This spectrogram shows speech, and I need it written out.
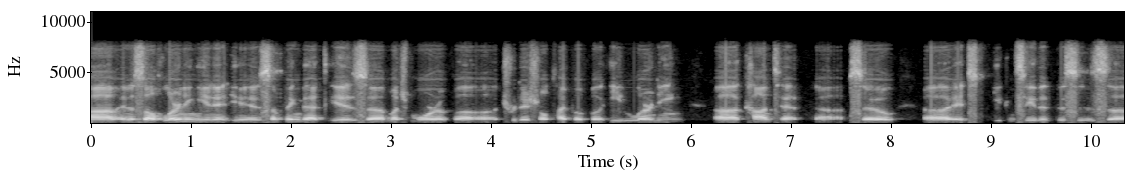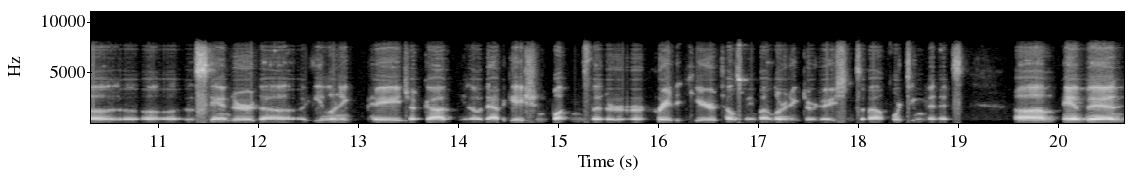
Uh, and a self-learning unit is something that is uh, much more of a traditional type of uh, e-learning uh, content. Uh, so uh, it's you can see that this is a standard e-learning page. I've got you know navigation buttons that are, are, created here. It tells me my learning duration is about 14 minutes. Um, and then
